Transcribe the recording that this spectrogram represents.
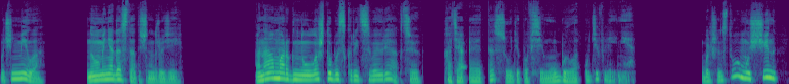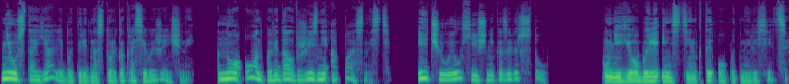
«Очень мило, но у меня достаточно друзей». Она моргнула, чтобы скрыть свою реакцию, хотя это, судя по всему, было удивление. Большинство мужчин не устояли бы перед настолько красивой женщиной, но он повидал в жизни опасность и чуял хищника за версту. У нее были инстинкты опытной лисицы.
